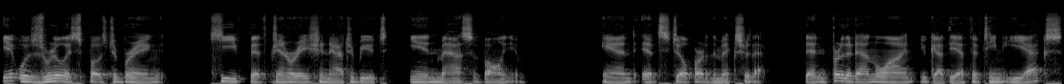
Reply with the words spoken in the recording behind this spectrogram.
it was really supposed to bring key fifth generation attributes in massive volume. And it's still part of the mix for that. Then further down the line, you've got the F 15EX,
